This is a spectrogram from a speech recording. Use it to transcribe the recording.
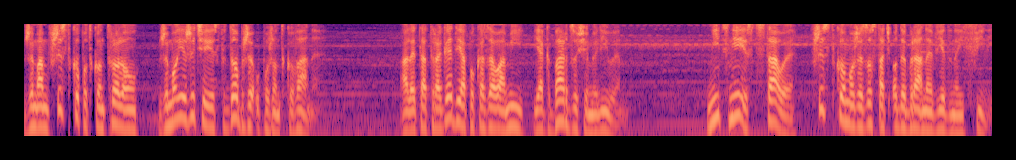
że mam wszystko pod kontrolą, że moje życie jest dobrze uporządkowane. Ale ta tragedia pokazała mi, jak bardzo się myliłem. Nic nie jest stałe, wszystko może zostać odebrane w jednej chwili.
